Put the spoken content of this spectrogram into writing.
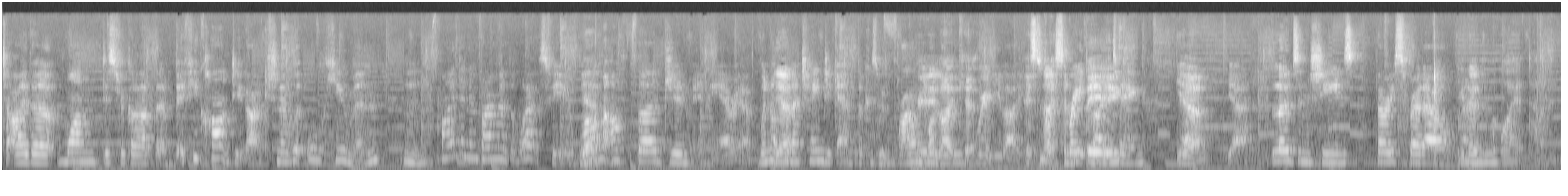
to either one disregard them, but if you can't do that, because you know we're all human, mm. find an environment that works for you. We're on our third gym in the area. We're not yeah. going to change again because we found really one like we it. really like. It's, it's nice and great big. lighting. Yeah, yeah, yeah, loads of machines, very spread out. We know the quiet time.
